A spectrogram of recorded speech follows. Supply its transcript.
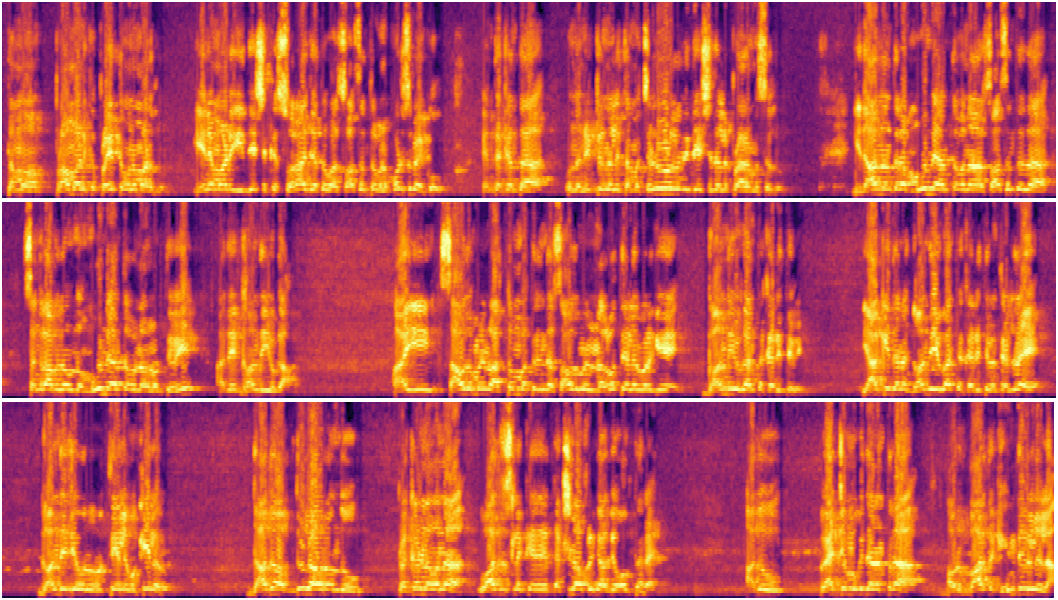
ತಮ್ಮ ಪ್ರಾಮಾಣಿಕ ಪ್ರಯತ್ನವನ್ನು ಮಾಡಿದ್ರು. ಏನೇ ಮಾಡಿ ಈ ದೇಶಕ್ಕೆ ಸ್ವರಾಜ್ ಅಥವಾ ಸ್ವಾತಂತ್ರ್ಯವನ್ನು ಕೊಡಿಸಬೇಕು ಎಂತಕ್ಕಂಥ ಒಂದು ನಿಟ್ಟಿನಲ್ಲಿ ತಮ್ಮ ಚಳುವಳಿ ದೇಶದಲ್ಲಿ ಪ್ರಾರಂಭಿಸಿದ್ರು. ಇದಾದ ನಂತರ ಮೂರನೇ ಹಂತವನ್ನ ಸ್ವಾತಂತ್ರ್ಯದ ಸಂಗ್ರಾಮದ ಒಂದು ಮೂರನೇ ಹಂತವನ್ನು ನಾವು ನೋಡ್ತೀವಿ. ಅದೇ ಗಾಂಧಿ ಯುಗ. ಆ ಈ ಸಾವಿರದ ಒಂಬೈನೂರ ಹತ್ತೊಂಬತ್ತರಿಂದ ಸಾವಿರದ ಒಂಬೈನೂರ ನಲವತ್ತೇಳರವರೆಗೆ ಗಾಂಧಿ ಯುಗ ಅಂತ ಕರಿತೀವಿ. ಯಾಕೆ ಇದನ್ನು ಗಾಂಧಿ ಯುಗ ಅಂತ ಕರಿತೀವಿ ಅಂತ ಹೇಳಿದ್ರೆ, ಗಾಂಧೀಜಿಯವರು ವೃತ್ತಿಯಲ್ಲಿ ವಕೀಲರು. ದಾದಾ ಅಬ್ದುಲ್ ಅವರ ಒಂದು ಪ್ರಕರಣವನ್ನ ವಾದಿಸ್ಲಿಕ್ಕೆ ದಕ್ಷಿಣ ಆಫ್ರಿಕಾಗೆ ಹೋಗ್ತಾರೆ. ಅದು ವ್ಯಾಜ್ಯ ಮುಗಿದ ನಂತರ ಅವರು ಭಾರತಕ್ಕೆ ಹಿಂದಿರಲಿಲ್ಲ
